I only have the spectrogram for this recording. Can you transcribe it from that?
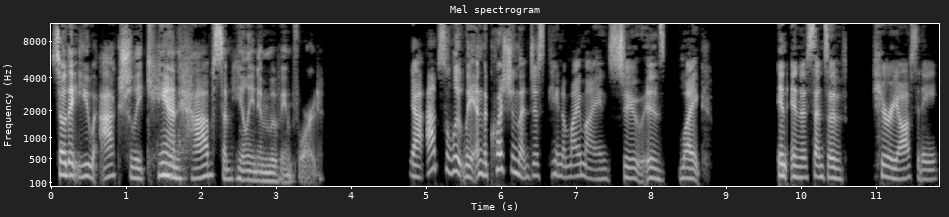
so that you actually mm-hmm. can have some healing and moving forward. Yeah, absolutely. And the question that just came to my mind, Sue, is like, in, in a sense of curiosity,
